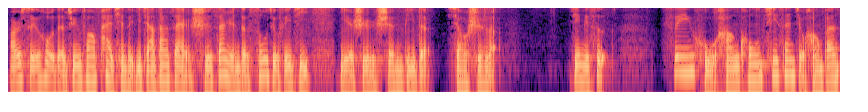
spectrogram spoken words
而随后的军方派遣的一架搭载十三人的搜救飞机也是神秘的消失了。揭秘四：飞虎航空七三九航班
